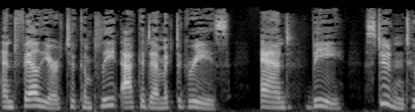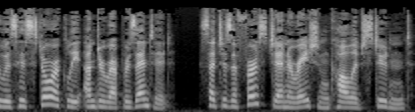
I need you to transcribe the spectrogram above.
and failure to complete academic degrees. And B. Student who is historically underrepresented, such as a first generation college student,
